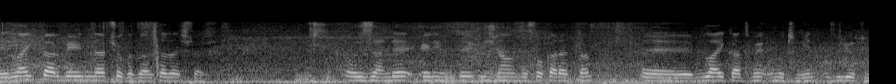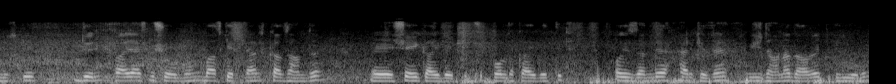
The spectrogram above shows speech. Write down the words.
E, like'lar, beğeniler çok az arkadaşlar. O yüzden de elinizi vicdanınıza sokaraktan eee, like atmayı unutmayın. Biliyorsunuz ki dün paylaşmış olduğum basketler kazandı. Eee, şey kaybettik, futbolda kaybettik. O yüzden de herkese vicdana davet ediyorum.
